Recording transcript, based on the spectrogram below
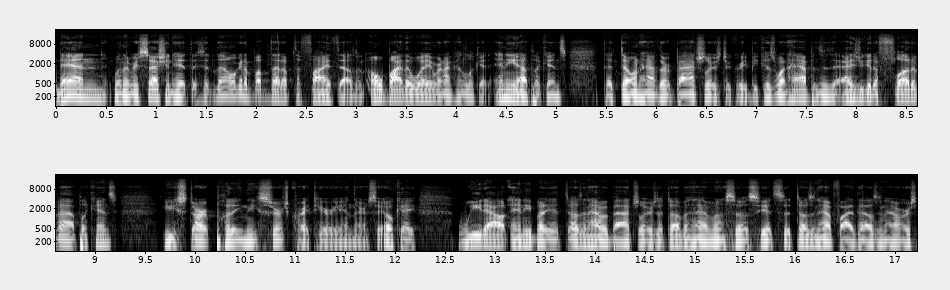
Then, when the recession hit, they said, no, we're going to bump that up to 5,000. Oh, by the way, we're not going to look at any applicants that don't have their bachelor's degree because what happens is as you get a flood of applicants, you start putting these search criteria in there. Say, okay, weed out anybody that doesn't have a bachelor's, that doesn't have an associate's, that doesn't have 5,000 hours.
